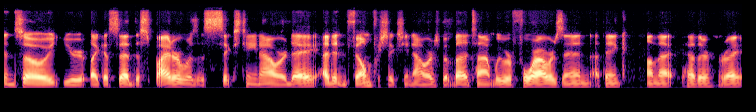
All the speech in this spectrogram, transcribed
And so you're, like I said, the spider was a 16 hour day. I didn't film for 16 hours, but by the time we were four hours in, I think on that, Heather, right?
